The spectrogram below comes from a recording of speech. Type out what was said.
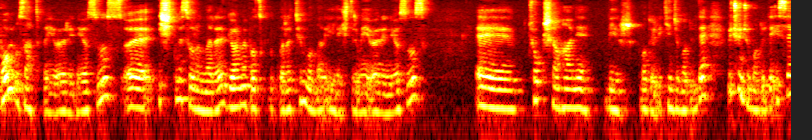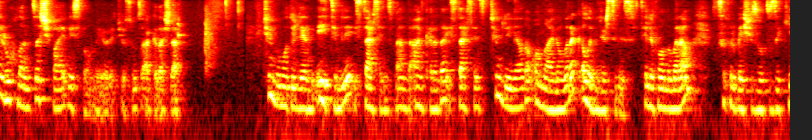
Boy uzatmayı öğreniyorsunuz. E, işitme sorunları, görme bozuklukları tüm bunları iyileştirmeyi öğreniyorsunuz. E, çok şahane bir modül ikinci modülde. Üçüncü modülde ise ruhlarınıza şifaya vesile olmayı öğretiyorsunuz arkadaşlar. Tüm bu modüllerin eğitimini isterseniz ben de Ankara'da, isterseniz tüm dünyada online olarak alabilirsiniz. Telefon numaram 0532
